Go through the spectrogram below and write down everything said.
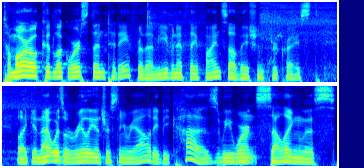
Tomorrow could look worse than today for them, even if they find salvation through Christ. Like, and that was a really interesting reality because we weren't selling this.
